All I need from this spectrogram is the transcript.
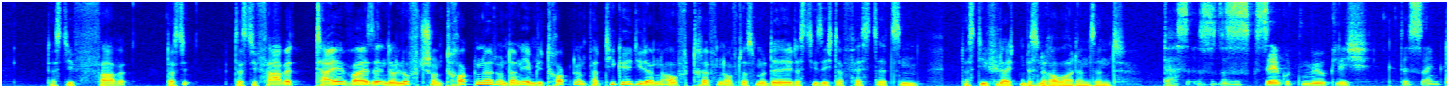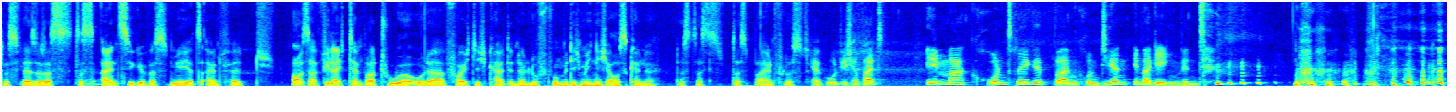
Dass die Farbe, dass die, dass die Farbe teilweise in der Luft schon trocknet und dann eben die trockenen Partikel, die dann auftreffen auf das Modell, dass die sich da festsetzen, dass die vielleicht ein bisschen rauer dann sind. Das ist, das ist sehr gut möglich. Das. Das wäre so das, das Einzige, was mir jetzt einfällt, außer vielleicht Temperatur oder Feuchtigkeit in der Luft, womit ich mich nicht auskenne, dass das das beeinflusst. Ja, gut, ich habe halt immer Grundregel beim Grundieren immer Gegenwind.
